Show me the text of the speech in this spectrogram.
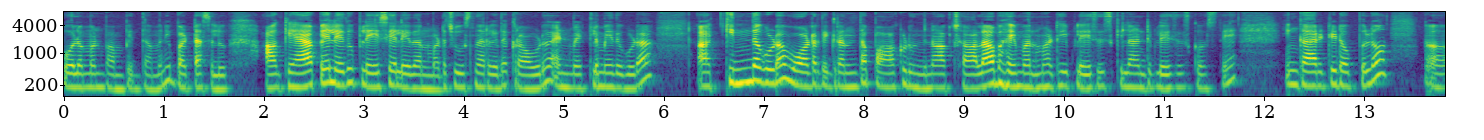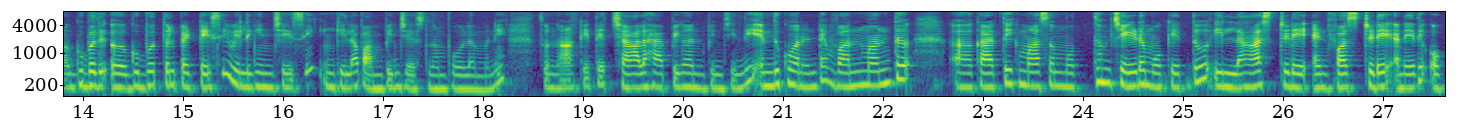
పోలమ్మని పంపిద్దామని. బట్ అసలు ఆ గ్యాపే లేదు ప్లేసే లేదనమాట చూస్తున్నారు కదా క్రౌడ్ అండ్ మెట్ల మీద కూడా. ఆ కింద కూడా వాటర్ దగ్గర అంతా పాకుడు ఉంది. నాకు చాలా భయం అనమాట ఈ ప్లేసెస్కి ఇలాంటి ప్లేసెస్కి వస్తే. ఇంకా అరటి డప్పులో గుబ్బ గుబ్బొత్తులు పెట్టేసి వెలిగించేసి ఇంక ఇలా పంపించేస్తున్నాం పోలమ్మని. సో నాకైతే చాలా హ్యాపీగా అనిపించింది. ఎందుకు అని అంటే వన్ మంత్ కార్తీక మాసం మొత్తం చేయడం ఒక ఎత్తు ఈ last day and first day అనేది ఒక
